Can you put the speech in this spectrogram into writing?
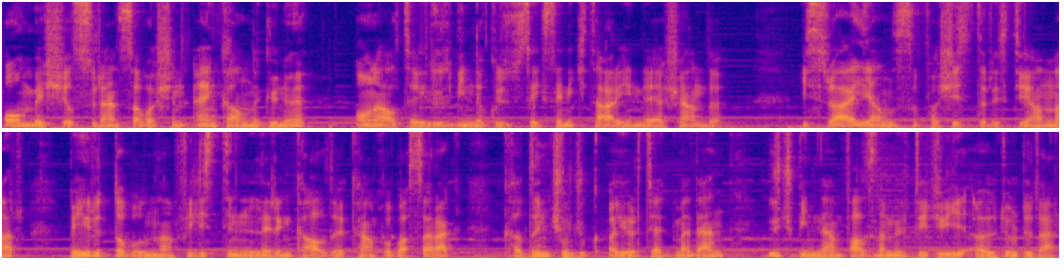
15 yıl süren savaşın en kanlı günü 16 Eylül 1982 tarihinde yaşandı. İsrail yanlısı faşist Hristiyanlar Beyrut'ta bulunan Filistinlilerin kaldığı kampı basarak kadın çocuk ayırt etmeden 3000'den fazla mülteciyi öldürdüler.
